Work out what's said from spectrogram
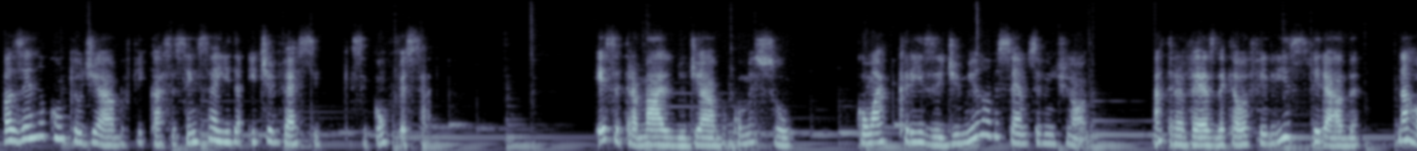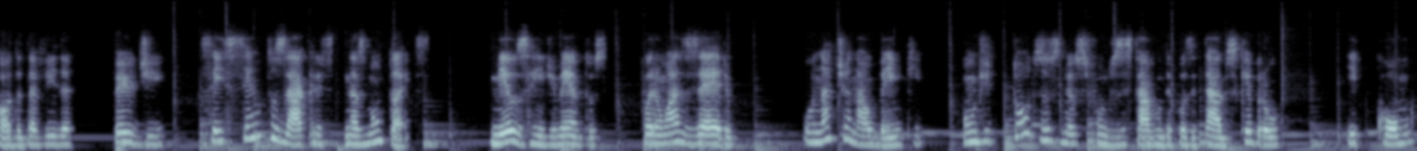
fazendo com que o diabo ficasse sem saída e tivesse que se confessar. Esse trabalho do diabo começou com a crise de 1929. Através daquela feliz virada na roda da vida, perdi 600 acres nas montanhas. Meus rendimentos foram a zero. O National Bank, onde todos os meus fundos estavam depositados, quebrou. E como?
